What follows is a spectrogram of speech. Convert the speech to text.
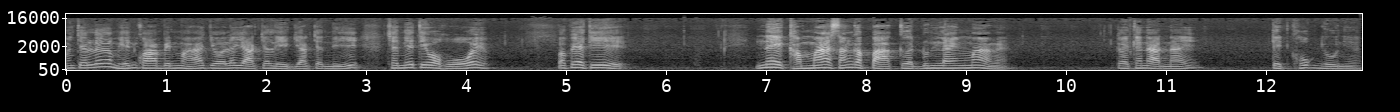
มันจะเริ่มเห็นความเป็นมหาโจรแล้วอยากจะหลีกอยากจะหนี ชนิดที่ว่าโหยประเภทที่เนคขมมะสังกปะเกิดรุนแรงมากอะเกิดขนาดไหน ติดคุกอยู่เนี่ย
